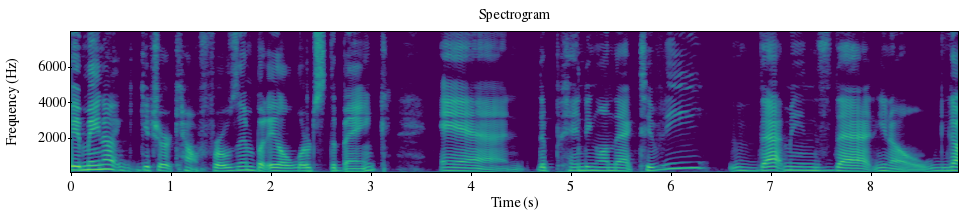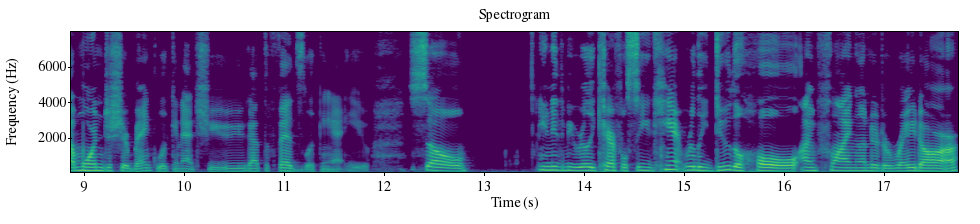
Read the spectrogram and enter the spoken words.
it may not get your account frozen, but it alerts the bank. And depending on the activity, that means that, you know, you got more than just your bank looking at you. You got the feds looking at you. So you need to be really careful. So you can't really do the whole I'm flying under the radar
